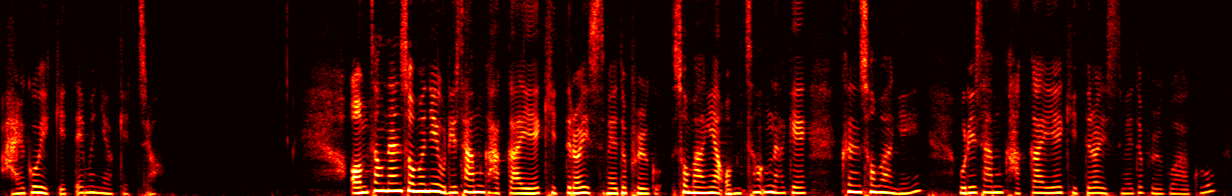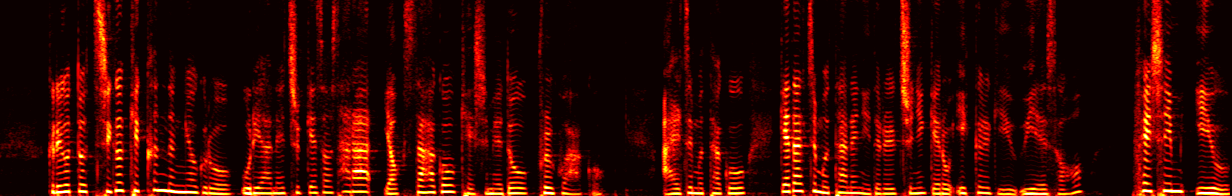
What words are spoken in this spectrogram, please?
알고 있기 때문이었겠죠. 엄청난 소문이 우리 삶 가까이에 깃들어 있음에도 불구 소망이 엄청나게 큰 소망이 우리 삶 가까이에 깃들어 있음에도 불구하고 그리고 또 지극히 큰 능력으로 우리 안에 주께서 살아 역사하고 계심에도 불구하고 알지 못하고 깨닫지 못하는 이들을 주님께로 이끌기 위해서 회심 이후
